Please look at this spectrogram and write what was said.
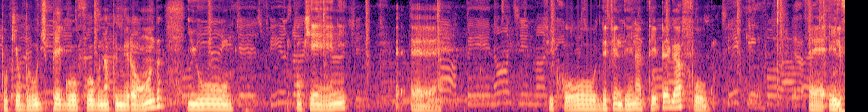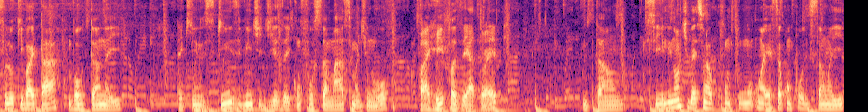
Porque o Blood pegou fogo na primeira onda e o QN é, é, ficou defendendo até pegar fogo. É, ele falou que vai estar tá voltando aí daqui uns 15, 20 dias aí com força máxima de novo. Vai refazer a trap então, se ele não tivesse uma, uma, essa composição aí,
